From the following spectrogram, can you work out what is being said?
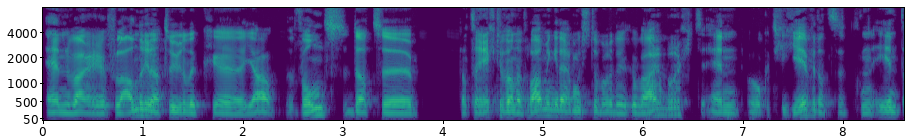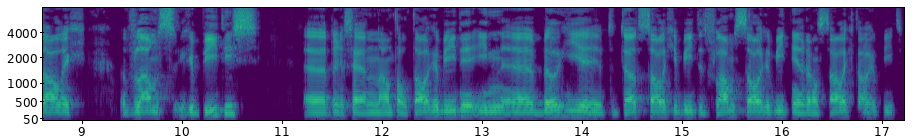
En waar Vlaanderen natuurlijk uh, ja, vond dat, uh, dat de rechten van de Vlamingen daar moesten worden gewaarborgd. En ook het gegeven dat het een eentalig Vlaams gebied is. Uh, er zijn een aantal taalgebieden in uh, België. het Duits gebied, het Vlaams taalgebied, het Nederlandstalig taalgebied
